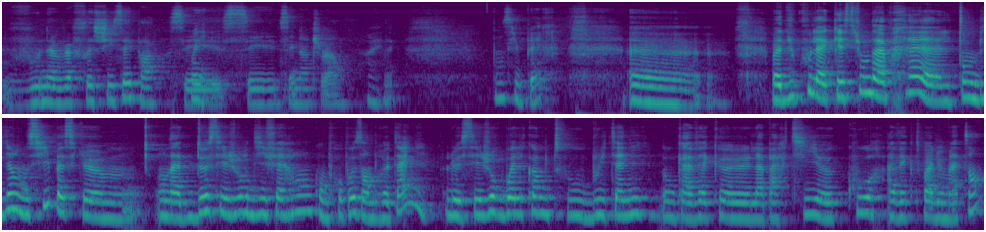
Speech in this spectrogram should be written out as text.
vous ne réfléchissez pas. C'est naturel. super. Euh, bah, du coup, la question d'après, elle tombe bien aussi parce que hum, on a deux séjours différents qu'on propose en Bretagne. Le séjour Welcome to Brittany, donc avec euh, la partie euh, cours avec toi le matin,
